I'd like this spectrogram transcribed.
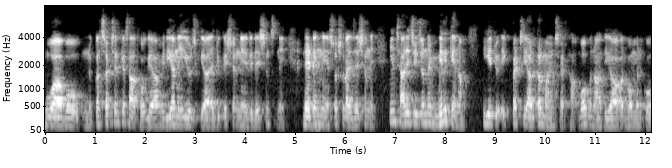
ہوا، وہ کنسٹرکشن کے ساتھ ہو گیا میڈیا نے یوز کیا ایجوکیشن نے ریلیشنس نے ڈیٹنگ نے سوشلائزیشن نے، ان ساری چیزوں نے مل کے نا یہ جو ایک پیٹریارکل مائنڈ سیٹ تھا، وہ بنا دیا اور وومن کو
